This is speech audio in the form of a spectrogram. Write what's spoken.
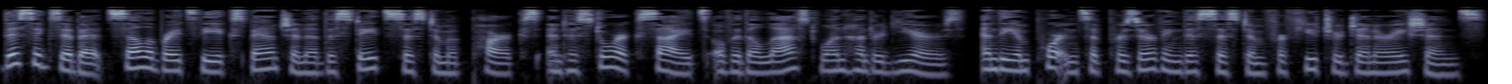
This exhibit celebrates the expansion of the state's system of parks and historic sites over the last 100 years and the importance of preserving this system for future generations.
